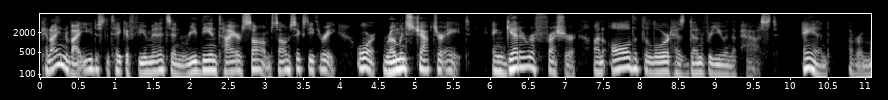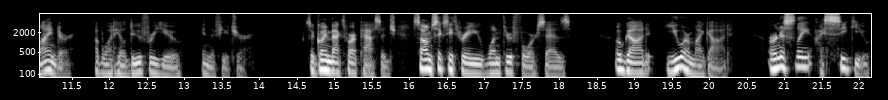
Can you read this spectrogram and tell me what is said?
can I invite you just to take a few minutes and read the entire Psalm, Psalm 63, or Romans chapter 8, and get a refresher on all that the Lord has done for you in the past, and a reminder of what He'll do for you in the future. So, going back to our passage, Psalm 63, 1 through 4 says, O God, you are my God. Earnestly I seek you.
